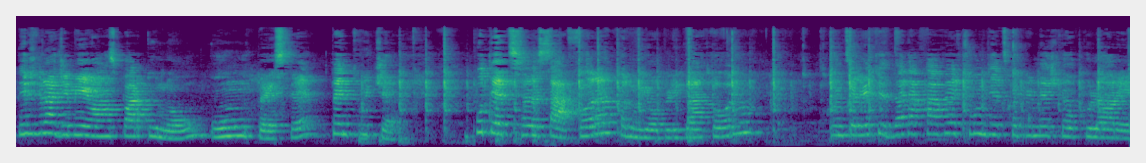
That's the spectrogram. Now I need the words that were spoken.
Deci, dragii mei, eu am spart un ou, un peste. Pentru ce? Puteți lăsa fără, că nu e obligatoriu. Înțelegeți? Dar dacă aveți, ungeți că primește o culoare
